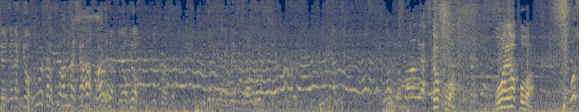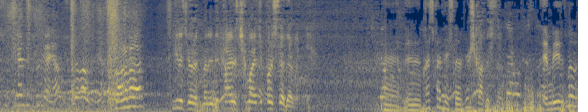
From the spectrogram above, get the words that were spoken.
gerek yok. Vurursan şu anda şahap var. Yok yok. Şu Yok baba. Baba yok baba. Bozsuz geldi şuraya ya. Şurada kaldı ya. Şu araba ya. İngilizce öğretmeniydi. Hayır çıkmayınca polisle devletti. He, e, kaç kardeşlerdi? Üç kardeşler. En büyük mü?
